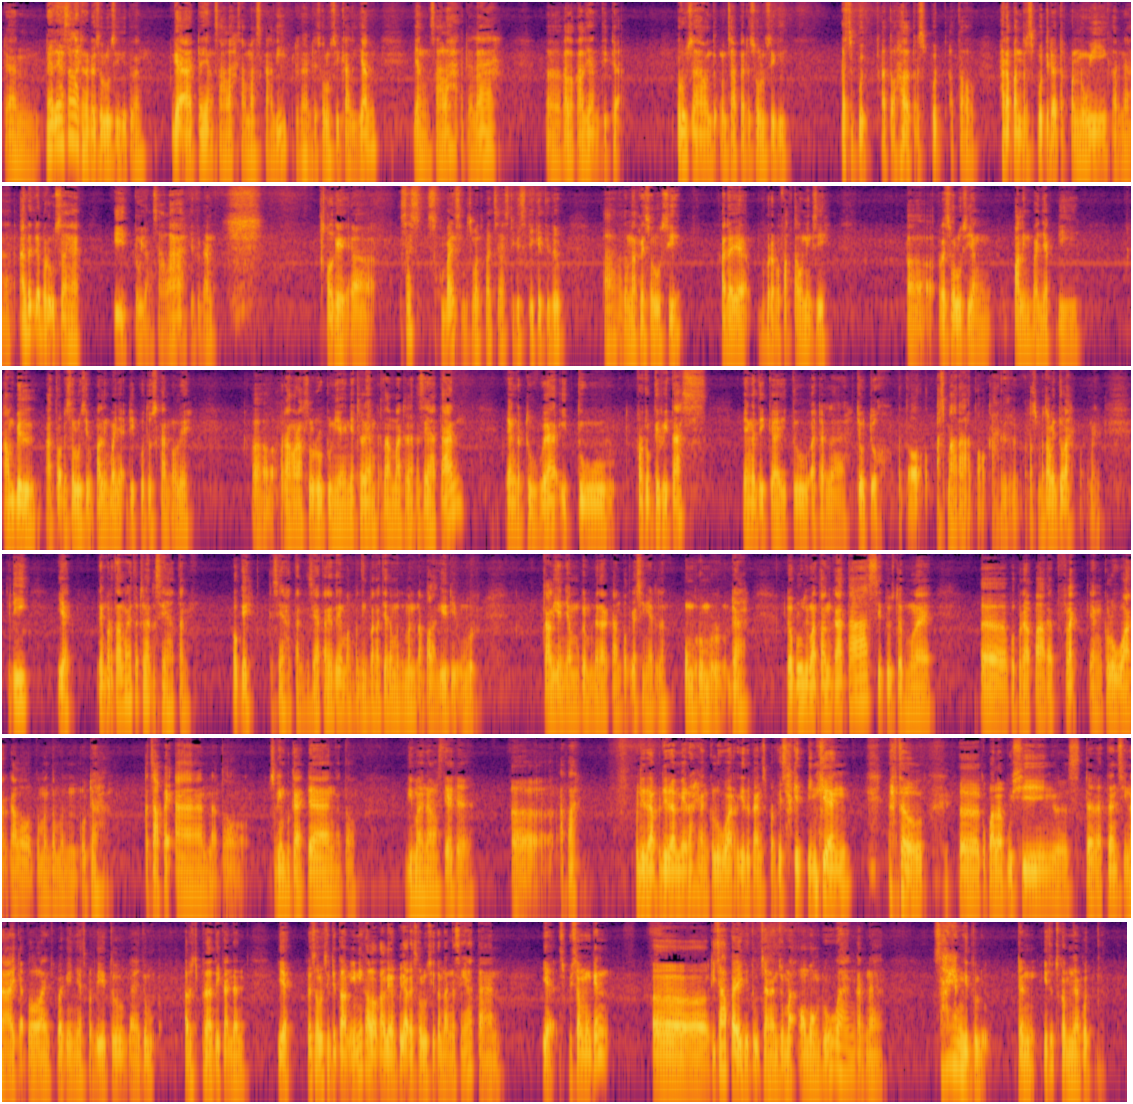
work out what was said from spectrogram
Dan tidak ada yang salah dengan resolusi gitu kan. Nggak ada yang salah sama sekali dengan resolusi kalian. Yang salah adalah uh, kalau kalian tidak berusaha untuk mencapai resolusi tersebut atau hal tersebut atau harapan tersebut tidak terpenuhi karena Anda tidak berusaha. Itu yang salah gitu kan. Oke, okay, uh, saya kemarin sempat sempat baca sedikit-sedikit itu uh, tentang resolusi. Ada ya beberapa fakta unik sih. Uh, resolusi yang paling banyak di ambil atau resolusi paling banyak diputuskan oleh eh, orang-orang uh, seluruh dunia ini adalah yang pertama adalah kesehatan, yang kedua itu produktivitas, yang ketiga itu adalah jodoh atau asmara atau karir atau semacam itulah pokoknya. Jadi ya yang pertama itu adalah kesehatan. Oke, kesehatan. Kesehatan itu emang penting banget ya teman-teman apalagi di umur kalian yang mungkin mendengarkan podcast ini adalah umur-umur udah 25 tahun ke atas itu sudah mulai uh, beberapa red flag yang keluar kalau teman-teman udah kecapean atau sering begadang atau gimana pasti ada uh, apa bendera-bendera merah yang keluar gitu kan seperti sakit pinggang atau uh, kepala pusing terus darah tensi naik atau lain sebagainya seperti itu. Nah itu harus diperhatikan dan ya yeah, resolusi di tahun ini kalau kalian punya resolusi tentang kesehatan ya sebisa mungkin uh, dicapai gitu. Jangan cuma ngomong doang karena sayang gitu loh. Dan itu juga menyangkut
